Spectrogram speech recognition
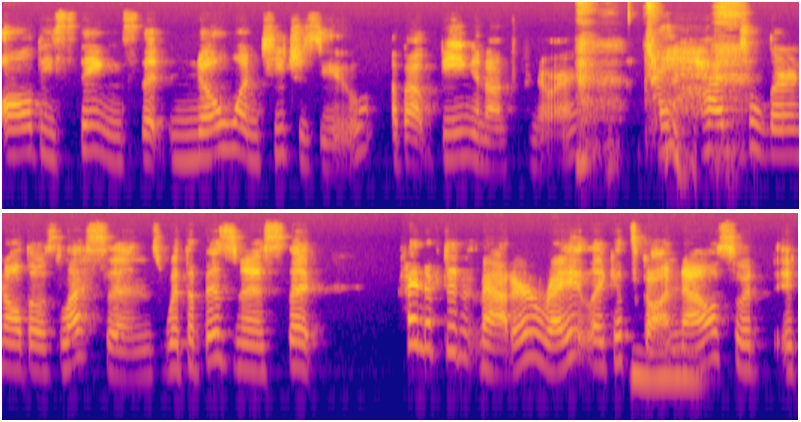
all these things that no one teaches you about being an entrepreneur. I had to learn all those lessons with a business that kind of didn't matter, right? Like it's mm. gone now, so it, it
